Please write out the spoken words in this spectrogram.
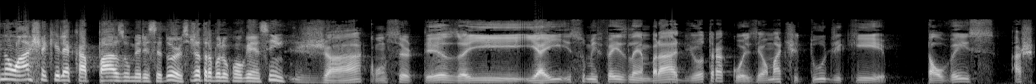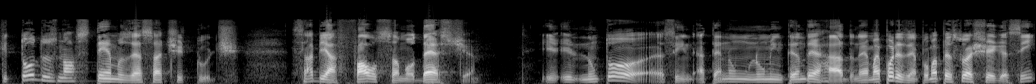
não acha que ele é capaz ou merecedor? Você já trabalhou com alguém assim? Já, com certeza. E, e aí isso me fez lembrar de outra coisa. É uma atitude que talvez acho que todos nós temos essa atitude. Sabe a falsa modéstia? E, e não tô, assim, até não, não me entendo errado, né? Mas, por exemplo, uma pessoa chega assim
